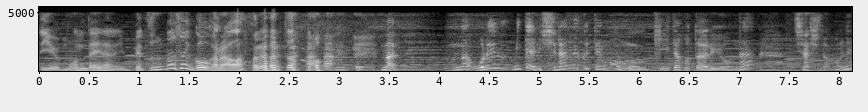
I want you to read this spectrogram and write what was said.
ていう問題なのに、別の場所に行こうかな。それはちょっと。まあ、な俺みたいに知らなくてももう聞いたことあるような車種だもんね。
